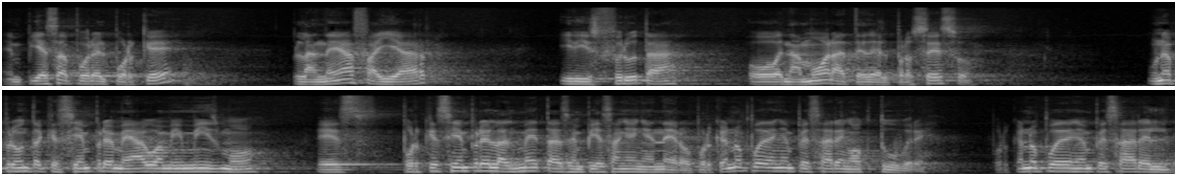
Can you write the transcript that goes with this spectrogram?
Empieza por el por qué, planea fallar y disfruta o enamórate del proceso. Una pregunta que siempre me hago a mí mismo es, ¿por qué siempre las metas empiezan en enero? ¿Por qué no pueden empezar en octubre? ¿Por qué no pueden empezar el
